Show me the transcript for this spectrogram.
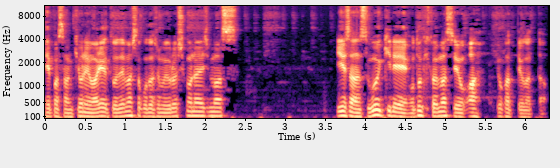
ヘパさん、去年はありがとうございました。今年もよろしくお願いします。イエさん、すごい綺麗。音聞こえますよ。あ、よかったよかった。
